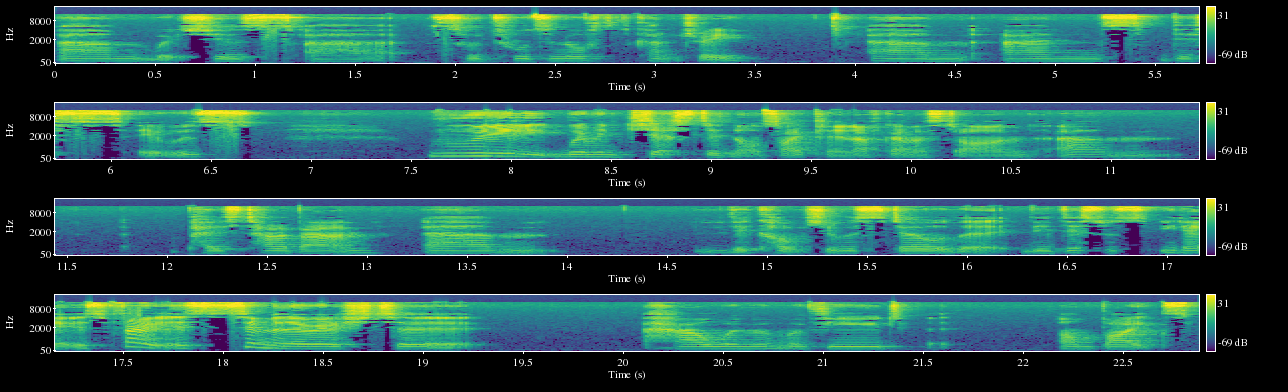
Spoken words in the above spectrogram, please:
um, which is uh, sort of towards the north of the country. Um, and this, it was really, women just did not cycle in Afghanistan um, post Taliban. Um, the culture was still that this was, you know, it's very, it's similar-ish to how women were viewed on bikes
